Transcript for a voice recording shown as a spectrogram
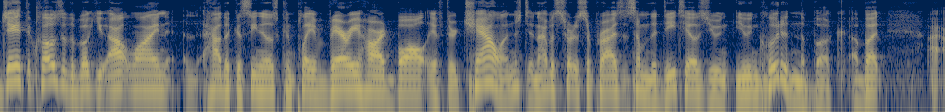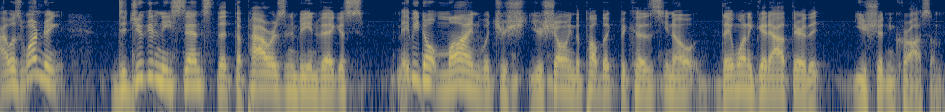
Jay, at the close of the book, you outline how the casinos can play a very hard ball if they're challenged, and I was sort of surprised at some of the details you you included in the book. Uh, but I, I was wondering, did you get any sense that the powers in be in Vegas maybe don't mind what you're you're showing the public because you know they want to get out there that you shouldn't cross them?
